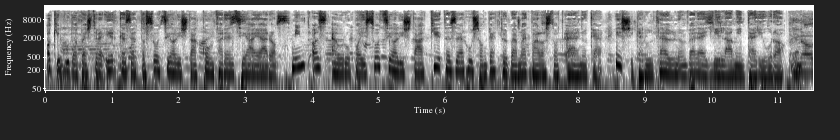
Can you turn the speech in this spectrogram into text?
aki Budapestre érkezett a szocialisták konferenciájára, mint az európai szocialisták 2022-ben megválasztott elnöke, és sikerült leülnöm vele egy villáminterjúra. You know,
